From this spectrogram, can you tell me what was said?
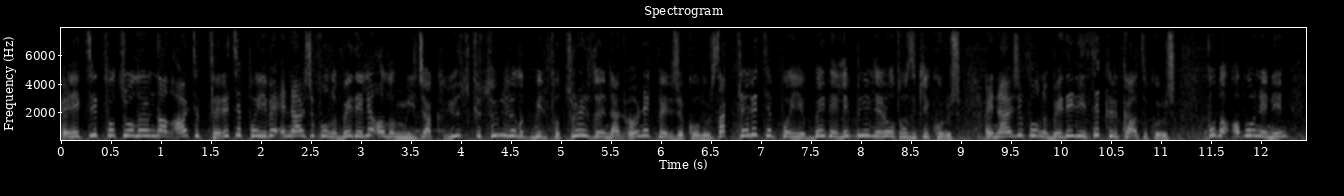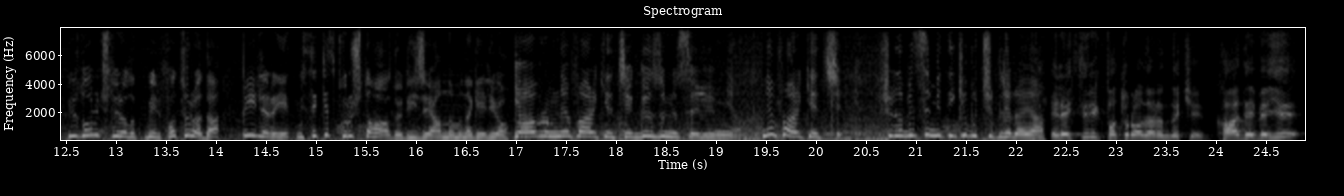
Elektrik faturalarından artık TRT payı ve enerji fonu bedeli alınmayacak. 100 küsür liralık bir fatura üzerinden örnek verecek olursak TRT payı bedeli 1 lira 32 kuruş. Enerji fonu bedeli ise 46 kuruş. Bu da abonenin 113 liralık bir faturada 1 lira 78 kuruş daha az ödeyeceği anlamına geliyor. Yavrum ne fark edecek gözünü seveyim ya. Ne fark edecek? Şurada bir simit 2,5 liraya. Elektrik faturalarındaki KDV'yi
